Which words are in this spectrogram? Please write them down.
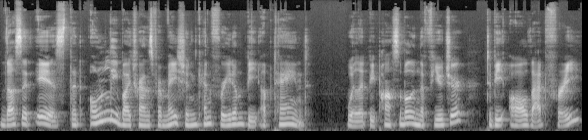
Thus it is that only by transformation can freedom be obtained. Will it be possible in the future to be all that free?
